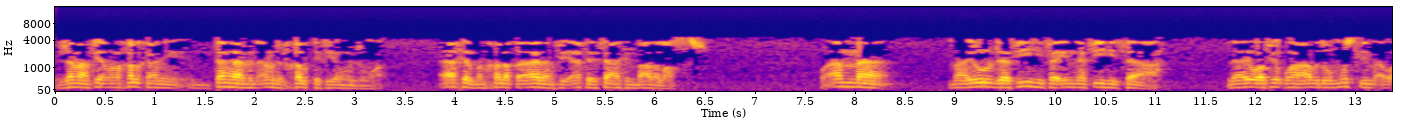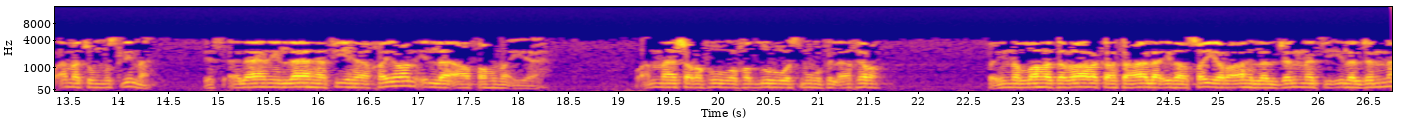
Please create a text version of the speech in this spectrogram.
جمع فيه أمر الخلق يعني انتهى من أمر الخلق في يوم الجمعة. آخر من خلق آدم في آخر ساعة بعد العصر. وأما ما يرجى فيه فإن فيه ساعة. لا يوافقها عبد مسلم أو أمة مسلمة يسألان الله فيها خيرا إلا أعطاهما إياه. وأما شرفه وفضله واسمه في الآخرة فإن الله تبارك وتعالى إذا صير أهل الجنة إلى الجنة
